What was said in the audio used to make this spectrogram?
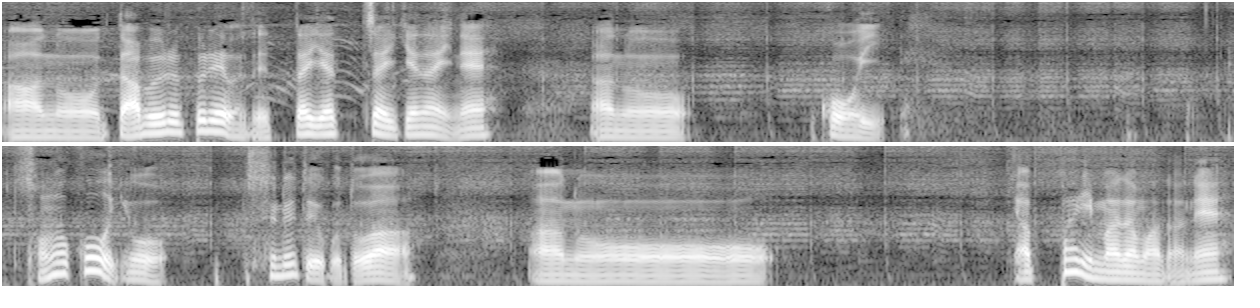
あの、ダブルプレーは絶対やっちゃいけないね。あの、行為。その行為をするということは、あのー、やっぱりまだまだね、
